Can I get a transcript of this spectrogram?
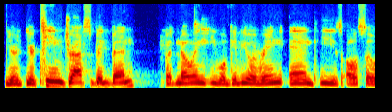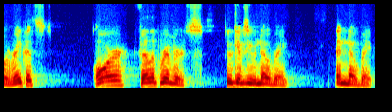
Your your team drafts Big Ben, but knowing he will give you a ring and he's also a rapist, or Philip Rivers, who gives you no ring and no rape.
